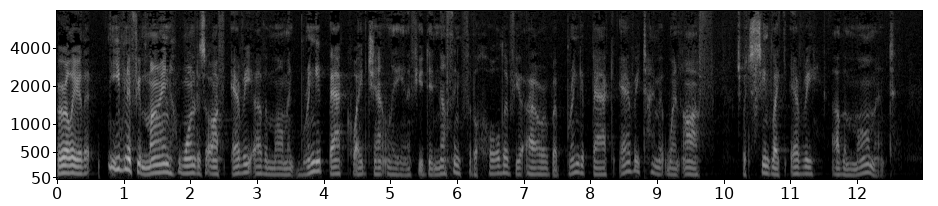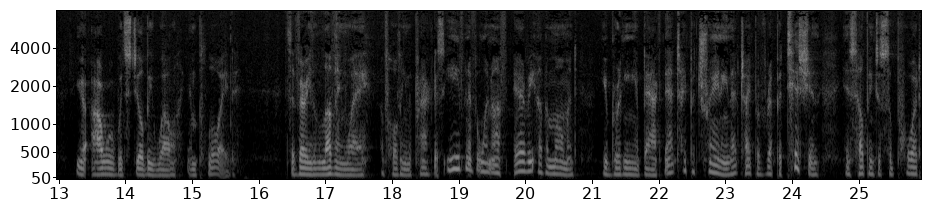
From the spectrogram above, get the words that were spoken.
earlier, that even if your mind wanders off every other moment, bring it back quite gently. And if you did nothing for the whole of your hour, but bring it back every time it went off, which seemed like every other moment, your hour would still be well employed. It's a very loving way of holding the practice. Even if it went off every other moment, you're bringing it back. That type of training, that type of repetition is helping to support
